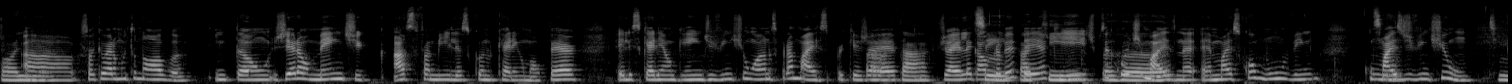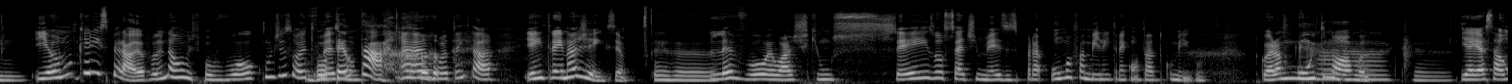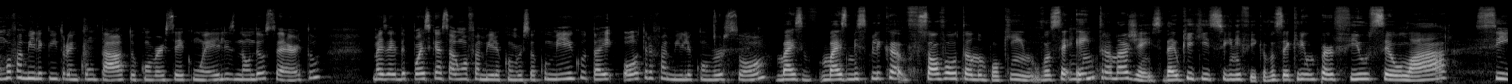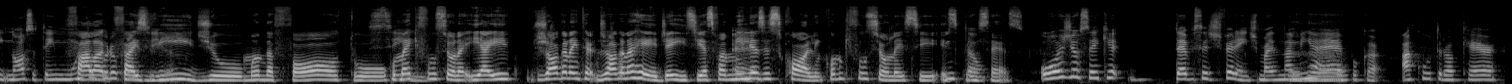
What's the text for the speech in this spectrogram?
Olha. Ah, só que eu era muito nova. Então, geralmente, as famílias, quando querem uma au pair, eles querem alguém de 21 anos para mais, porque já, ah, é, tá. já é legal para beber aqui. aqui. Tipo, você uhum. curte mais, né? É mais comum vir com Sim. mais de 21. Sim. E eu não queria esperar. Eu falei, não, tipo, vou com 18 vou mesmo. Vou tentar. É, vou tentar. E entrei na agência. Uhum. Levou, eu acho que uns seis ou sete meses para uma família entrar em contato comigo. Eu era muito Caraca. nova. E aí, essa uma família que entrou em contato, eu conversei com eles, não deu certo. Mas aí, depois que essa uma família conversou comigo, daí outra família conversou. Mas, mas me explica, só voltando um pouquinho, você uhum. entra na agência. Daí, o que, que isso significa? Você cria um perfil seu lá... Sim, nossa, tem muita Fala, burocracia. faz vídeo, manda foto. Sim. Como é que funciona? E aí joga na, inter... joga na rede, é isso. E as famílias é. escolhem. Como que funciona esse, esse então, processo? Hoje eu sei que deve ser diferente, mas na uhum. minha época, a Cultural Care,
